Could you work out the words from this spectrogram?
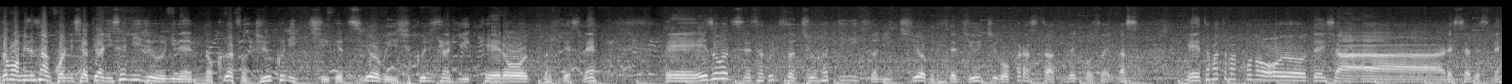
どうも皆さんこんにちは。今日は2022年の9月の19日月曜日祝日の日、敬老の日ですね。えー、映像はですね、昨日の18日の日曜日の日で11号からスタートでございます。えー、たまたまこの電車、列車ですね、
